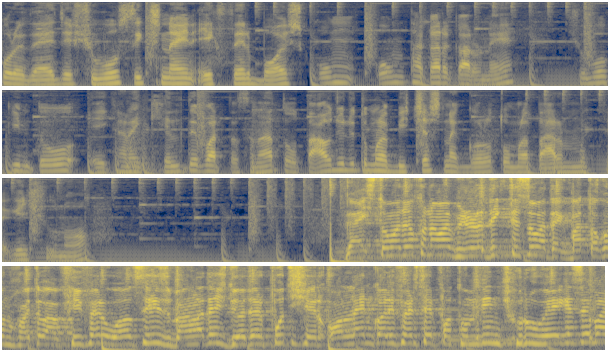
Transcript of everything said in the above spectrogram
করে দেয় যে শুভ সিক্স নাইন এক্সের বয়স কম কম থাকার কারণে শুভ কিন্তু এইখানে খেলতে পারতেছে না। তো তাও যদি তোমরা বিশ্বাস না করো, তোমরা তার মুখ থেকেই শুনো। গাইস তোমরা যখন আমার ভিডিওটা দেখতেছো বা দেখবা, তখন হয়তো free fire world series Bangladesh দুই হাজার পঁচিশের অনলাইন কোয়ালিফায়ার্স এর প্রথম দিন শুরু হয়ে গেছে বা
